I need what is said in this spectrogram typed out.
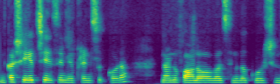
ఇంకా షేర్ చేసి మీ ఫ్రెండ్స్కి కూడా నన్ను ఫాలో అవ్వాల్సిందిగా కోరుచున్నాను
